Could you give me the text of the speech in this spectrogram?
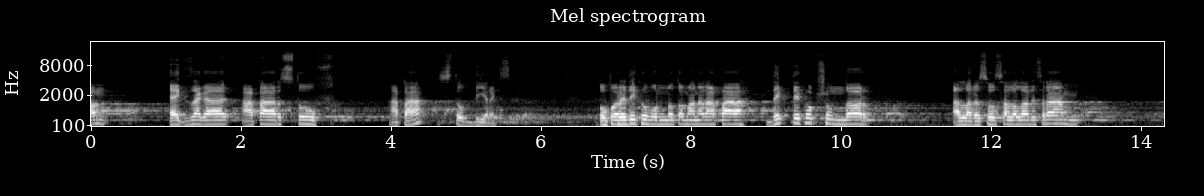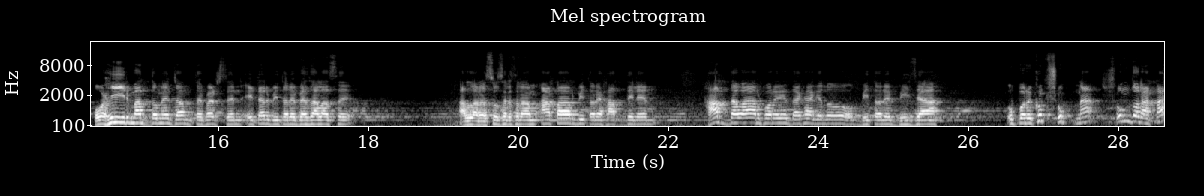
আম এক জায়গায় আটার স্তূপ, আটা স্তূপ দিয়ে রাখছে। উপরে দিয়ে খুব উন্নত মানের আটা, দেখতে খুব সুন্দর। আল্লাহ রসুল সাল্লাম ওহির মাধ্যমে জানতে পারছেন, এটার ভিতরে ভেজাল আছে। আল্লাহ রসুল সাল্লাম আটার ভিতরে হাত দিলেন। হাত দেওয়ার পরে দেখা গেল ভিতরে ভিজা, উপরে খুব শুকনা, সুন্দর আটা,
